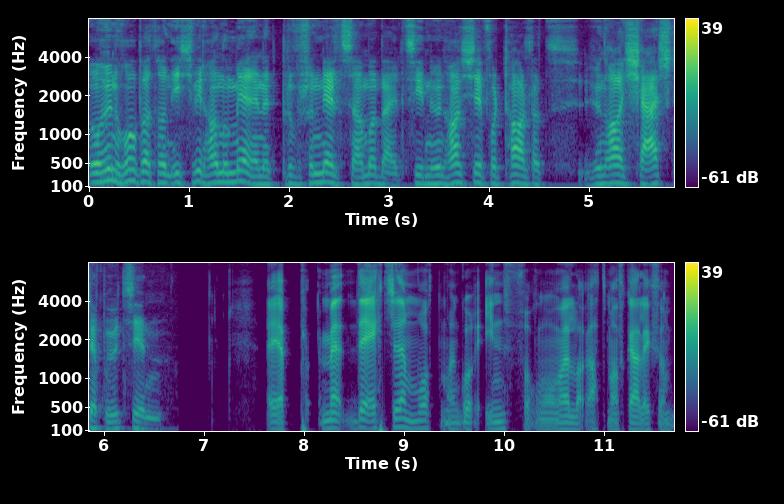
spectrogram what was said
Og hun håper at han ikke vil ha noe mer enn et profesjonelt samarbeid, siden hun har ikke fortalt at hun har kjæreste på utsiden. Jepp. Men det er ikke den måten man går inn for noen, eller at man skal liksom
